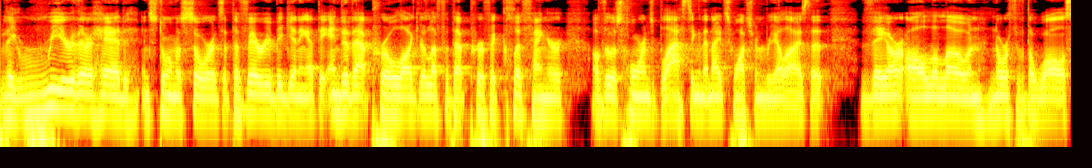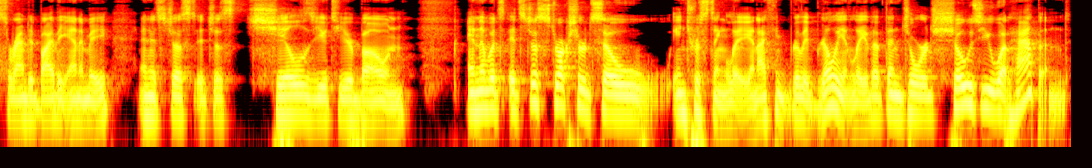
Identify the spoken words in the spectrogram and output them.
they rear their head in Storm of Swords at the very beginning. At the end of that prologue, you're left with that perfect cliffhanger of those horns blasting. The Night's Watchmen realize that they are all alone north of the wall, surrounded by the enemy, and it's just it just chills you to your bone. And then what's it's just structured so interestingly, and I think really brilliantly, that then George shows you what happened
